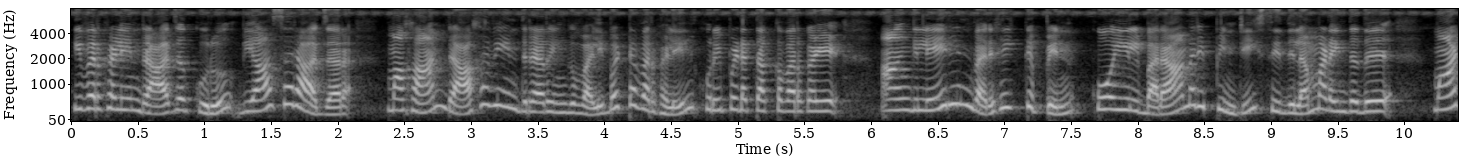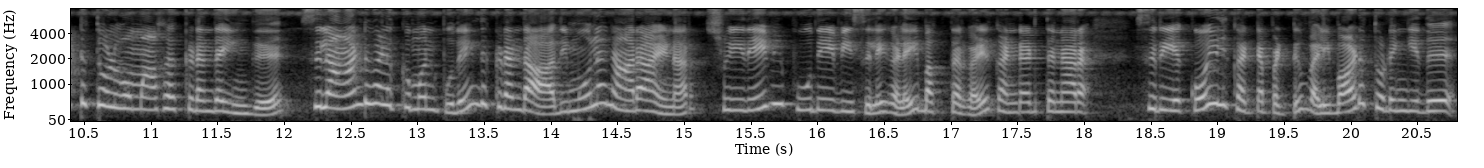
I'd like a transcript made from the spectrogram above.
இவர்களின் ராஜகுரு வியாசராஜர் மகான் ராகவேந்திரர் இங்கு வழிபட்டவர்களில் குறிப்பிடத்தக்கவர்கள். ஆங்கிலேயரின் வருகைக்கு பின் கோயில் பராமரிப்பின்றி சிதிலம் அடைந்தது. மாட்டுத் தொழுவமாக கிடந்த இங்கு சில ஆண்டுகளுக்கு முன் புதைந்து கிடந்த ஆதிமூல நாராயணர் ஸ்ரீதேவி பூதேவி சிலைகளை பக்தர்கள் கண்டெடுத்தனர். சிறிய கோயில் கட்டப்பட்டு வழிபாடு தொடங்கியது.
